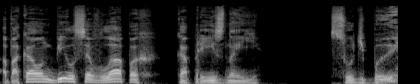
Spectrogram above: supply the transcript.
а пока он бился в лапах капризной судьбы.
